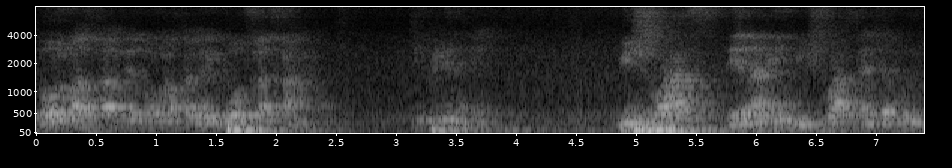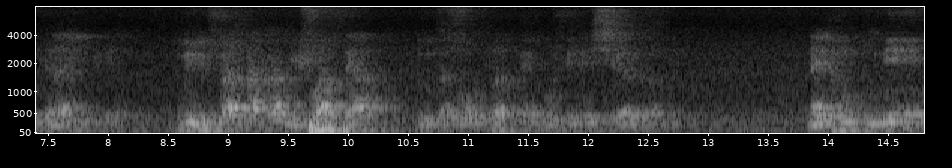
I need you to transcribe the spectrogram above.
दोन वाजता ते दोन वाजता घरी पोहोचलाच काम ती पिढी नाही विश्वास देणारी विश्वास त्यांच्याकडून घेणारी पिढी आहे. तुम्ही विश्वास टाका विश्वास द्या. तुमच्यासोबत प्रत्येक गोष्टी ते शेअर करतील. नाही तर मग तुम्ही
